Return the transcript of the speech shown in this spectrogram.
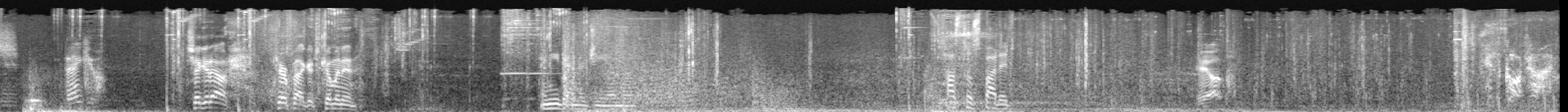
Care package. Thank you. Check it out. Care package coming in. I need energy ammo. Hostile spotted. Yep. It's go time.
